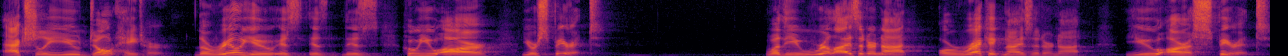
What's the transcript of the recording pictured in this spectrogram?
Actually, you don't hate her. The real you is, is, is who you are, your spirit. Whether you realize it or not, or recognize it or not, you are a spirit.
